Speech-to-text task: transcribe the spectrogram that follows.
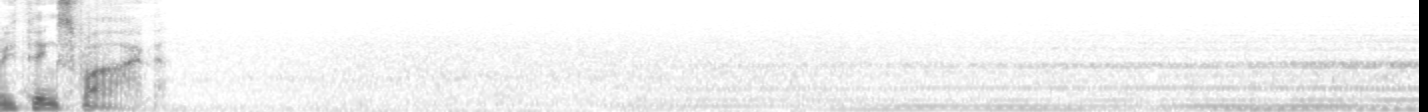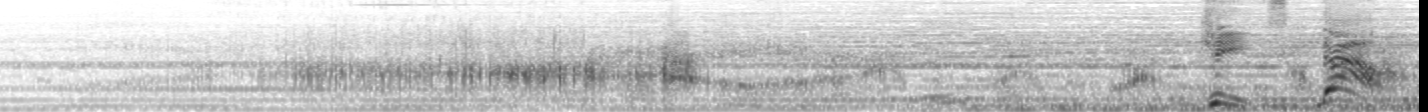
Everything's fine. Keys, now!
